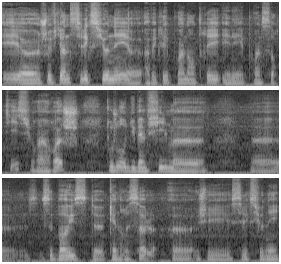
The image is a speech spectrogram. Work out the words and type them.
et euh, je viens de sélectionner euh, avec les points d'entrée et les points de sortie sur un rush toujours du même film The Boys de Ken Russell. J'ai sélectionné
